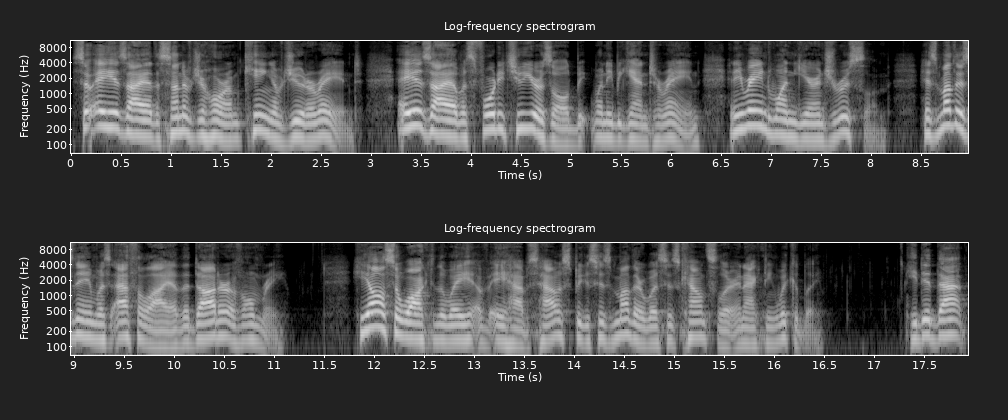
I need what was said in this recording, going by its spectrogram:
So Ahaziah the son of Jehoram, king of Judah, reigned. Ahaziah was forty two years old when he began to reign, and he reigned one year in Jerusalem. His mother's name was Athaliah, the daughter of Omri. He also walked in the way of Ahab's house, because his mother was his counselor in acting wickedly. He did that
